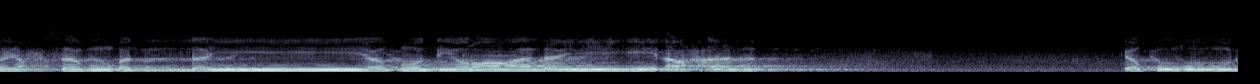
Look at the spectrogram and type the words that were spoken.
أيحسب أن لن يقدر عليه أحد. يقول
